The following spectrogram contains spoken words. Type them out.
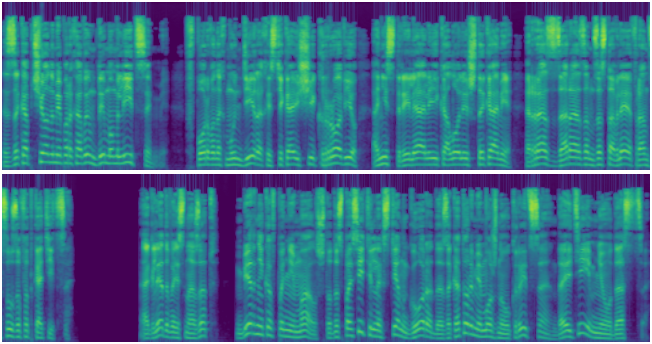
с закопченными пороховым дымом лицами, в порванных мундирах, истекающие кровью, они стреляли и кололи штыками, раз за разом заставляя французов откатиться. Оглядываясь назад, Берников понимал, что до спасительных стен города, за которыми можно укрыться, дойти им не удастся.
